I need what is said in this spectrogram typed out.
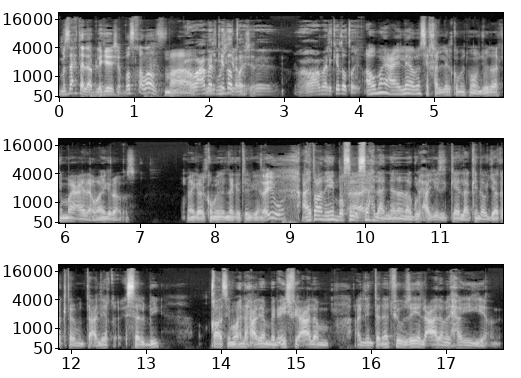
مسحت ال application بس خلاص. ما هو عمل كده. طيب. ما هو عمل كده طيب. أو ما يعلقها بس يخلي ال comment موجود لكن ما يعلق ما يقرأ بس. ما يقرا ال comment ال negative يعني. أيوه. أي طبعا هي بسيطه أي. سهله إن أنا أقول حاجة زي كده لكن لو جاك أكثر من تعليق سلبي قاسم وإحنا حاليا بنعيش في عالم الإنترنت فيه زي العالم الحقيقي يعني.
